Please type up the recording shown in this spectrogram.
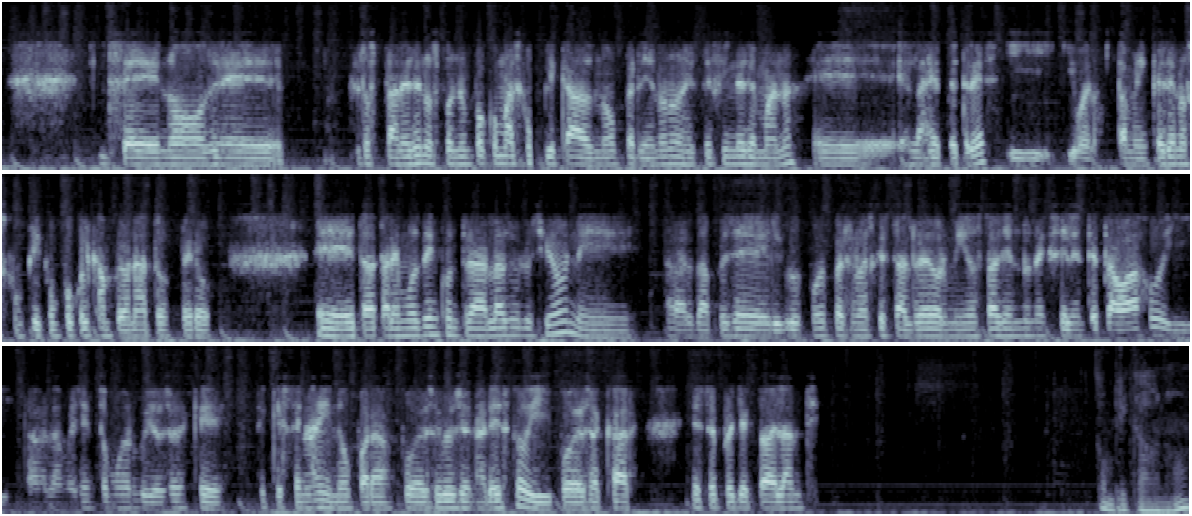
se nos eh, los planes se nos ponen un poco más complicados, ¿no? Perdiéndonos este fin de semana eh, en la GP3 y, bueno, también que se nos complica un poco el campeonato, pero eh, trataremos de encontrar la solución. Eh, la verdad, pues el grupo de personas que está alrededor mío está haciendo un excelente trabajo y la verdad me siento muy orgulloso de que, de que estén ahí, ¿no? Para poder solucionar esto y poder sacar este proyecto adelante. Complicado, ¿no?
